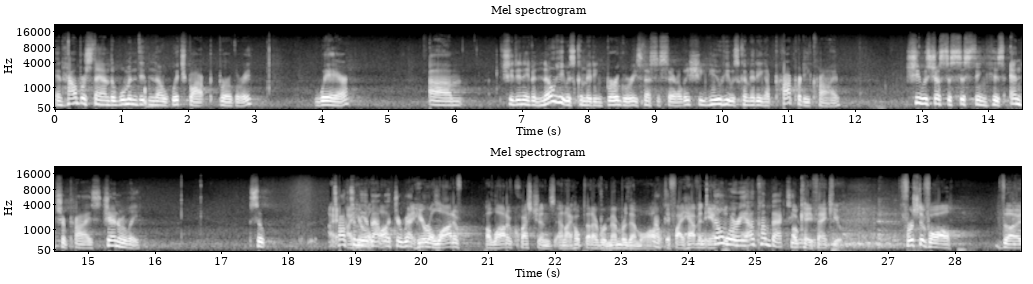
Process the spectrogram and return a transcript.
In Halberstam, the woman didn't know which bar- burglary, where. Um, She didn't even know he was committing burglaries necessarily. She knew he was committing a property crime. She was just assisting his enterprise generally. So I- talk I to me about lot- what your I hear a lot of, a lot of questions, and I hope that I remember them all. Okay. If I haven't answered them don't worry, all- I'll come back to you. Okay, thank you. First of all, the,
